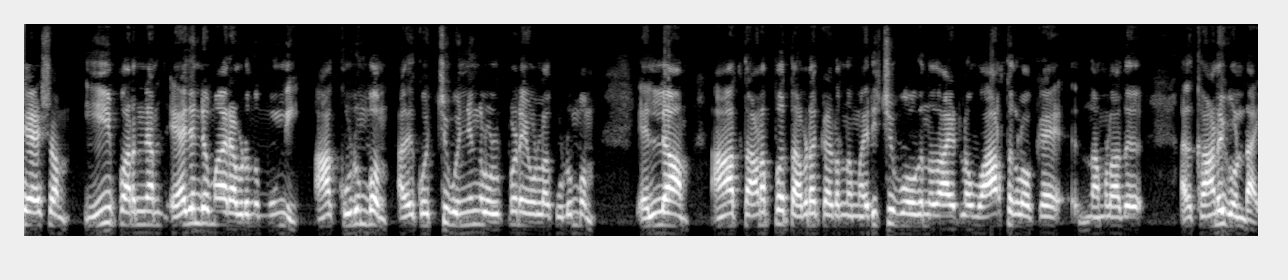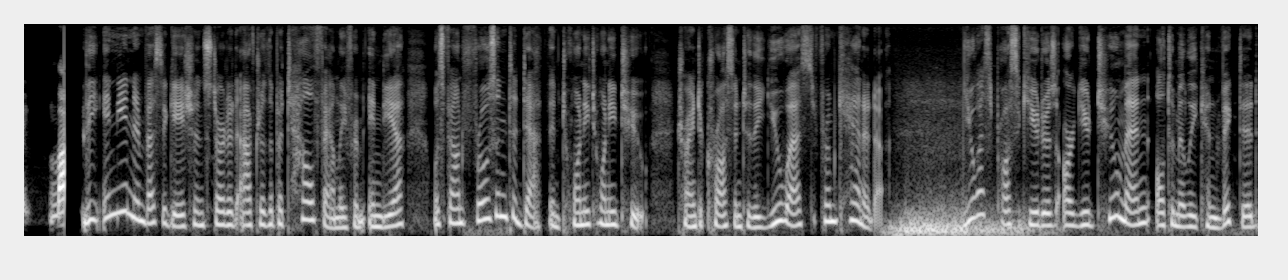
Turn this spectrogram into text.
ശേഷം ഈ പറഞ്ഞ ഏജന്റുമാർ അവിടുന്ന് മുങ്ങി ആ കുടുംബം അതായത് കൊച്ചു കുഞ്ഞുങ്ങൾ ഉൾപ്പെടെയുള്ള കുടുംബം എല്ലാം ആ തണുപ്പത്ത് അവിടെ കിടന്ന് മരിച്ചു പോകുന്നതായിട്ടുള്ള വാർത്തകളൊക്കെ നമ്മളത് അത് കാണുകയുണ്ടായി The Indian investigation started after the Patel family from India was found frozen to death in 2022, trying to cross into the U.S. from Canada. U.S. prosecutors argued two men, ultimately convicted,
